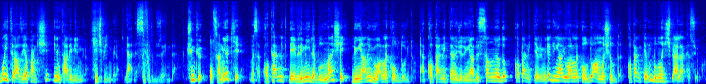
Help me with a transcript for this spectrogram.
Bu itirazı yapan kişi bilim tarihi bilmiyor. Hiç bilmiyor. Yani sıfır düzeyinde. Çünkü o sanıyor ki mesela Kopernik devrimiyle bulunan şey dünyanın yuvarlak olduğuydu. Yani Kopernik'ten önce dünya düz sanılıyordu. Kopernik devrimiyle dünya yuvarlak olduğu anlaşıldı. Kopernik devrimi bununla hiçbir alakası yok.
